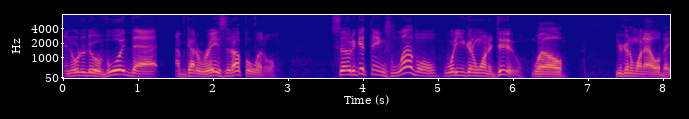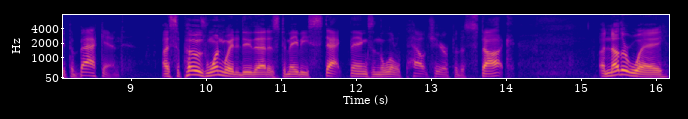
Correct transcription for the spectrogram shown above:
in order to avoid that, I've got to raise it up a little. So to get things level, what are you gonna wanna do? Well, you're gonna wanna elevate the back end. I suppose one way to do that is to maybe stack things in the little pouch here for the stock. Another way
